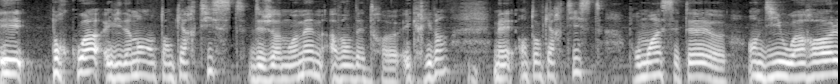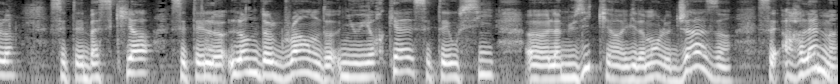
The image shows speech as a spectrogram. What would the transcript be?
Et pourquoi Évidemment, en tant qu'artiste, déjà moi-même, avant d'être euh, écrivain, mais en tant qu'artiste, pour moi, c'était euh, Andy Warhol, c'était Basquiat, c'était l'underground new-yorkais, c'était aussi euh, la musique, hein, évidemment le jazz, c'est Harlem.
